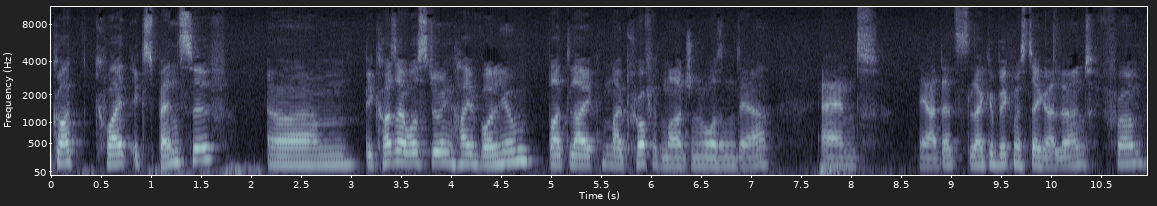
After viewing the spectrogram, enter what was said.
got quite expensive um, because I was doing high volume, but like my profit margin wasn't there and yeah that's like a big mistake i learned from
